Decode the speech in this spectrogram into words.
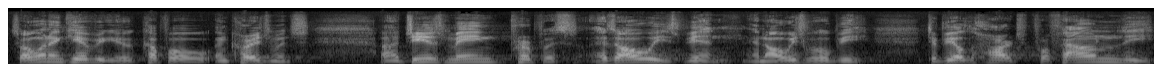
So I want to give you a couple encouragements. Uh, Jesus' main purpose has always been and always will be to build hearts profoundly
